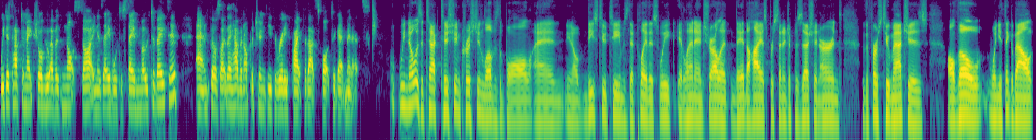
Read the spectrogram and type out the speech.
We just have to make sure whoever's not starting is able to stay motivated and feels like they have an opportunity to really fight for that spot to get minutes. We know as a tactician, Christian loves the ball. And, you know, these two teams that play this week, Atlanta and Charlotte, they had the highest percentage of possession earned through the first two matches. Although, when you think about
